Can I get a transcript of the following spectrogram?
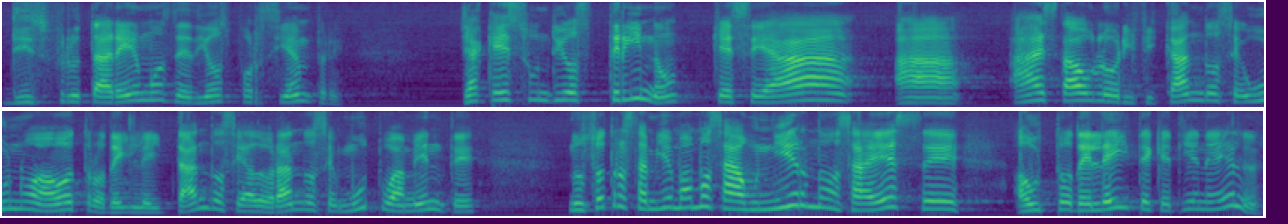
Disfrutaremos de Dios por siempre, ya que es un Dios trino que se ha, ha, estado glorificándose uno a otro, deleitándose, adorándose mutuamente. Nosotros también vamos a unirnos a ese autodeleite que tiene Él.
